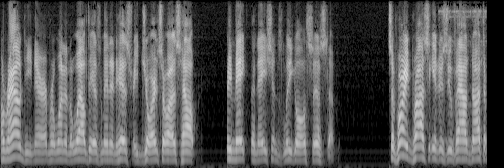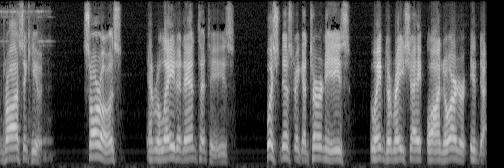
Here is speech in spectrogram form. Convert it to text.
a rounding error for one of the wealthiest men in history, George Soros helped remake the nation's legal system. Supporting prosecutors who vowed not to prosecute. Soros and related entities pushed district attorneys who aimed to reshape law and order into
